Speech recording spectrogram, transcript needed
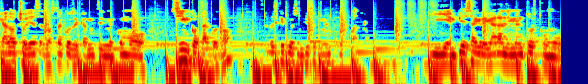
cada ocho días a los tacos de carnitas y me como cinco tacos, ¿no? ¿Sabes qué? Pues empiezo a comer cuatro. Y empieza a agregar alimentos como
